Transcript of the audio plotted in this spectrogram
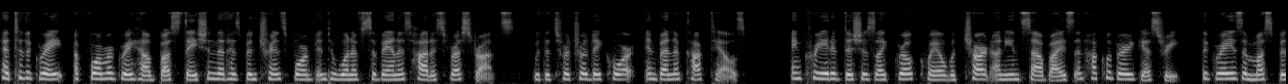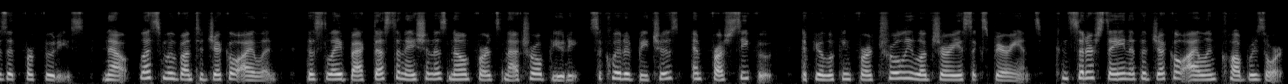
Head to the Grey, a former Greyhound bus station that has been transformed into one of Savannah's hottest restaurants, with its retro decor, inventive cocktails, and creative dishes like grilled quail with charred onion soubise and huckleberry gastrique. The Grey is a must-visit for foodies. Now, let's move on to Jekyll Island. This laid-back destination is known for its natural beauty, secluded beaches, and fresh seafood. If you're looking for a truly luxurious experience, consider staying at the Jekyll Island Club Resort.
